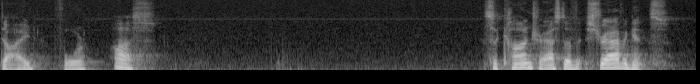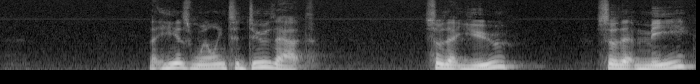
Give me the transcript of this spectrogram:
died for us. It's a contrast of extravagance. That he is willing to do that so that you, so that me,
